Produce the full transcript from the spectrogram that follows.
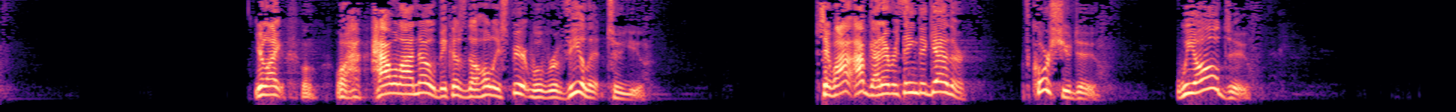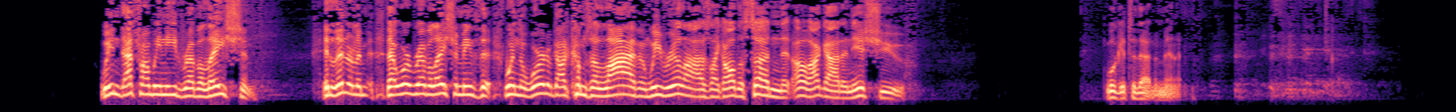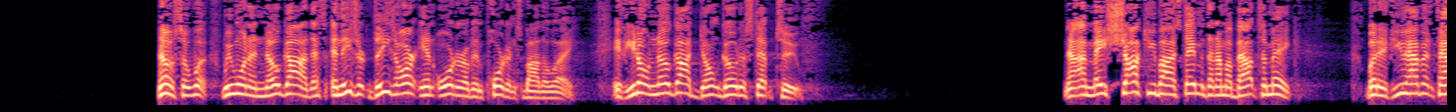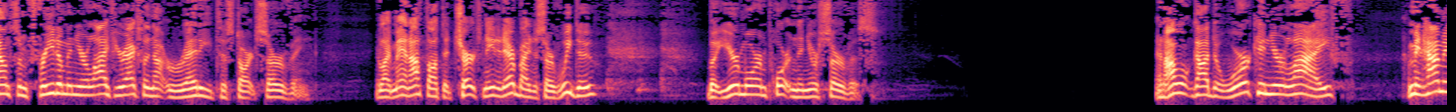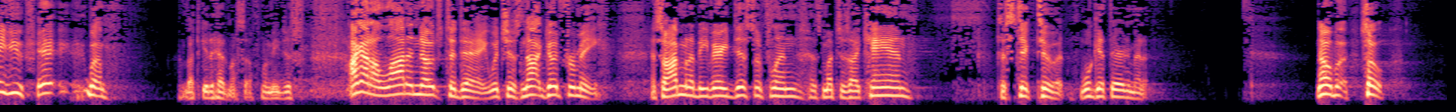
You're like, well, how will I know? Because the Holy Spirit will reveal it to you. say, well, I've got everything together. Of course you do. We all do. We, that's why we need revelation. It literally, that word revelation means that when the Word of God comes alive and we realize, like all of a sudden, that, oh, I got an issue. We'll get to that in a minute. No, so what? We want to know God. That's, and these are, these are in order of importance, by the way. If you don't know God, don't go to step two. Now, I may shock you by a statement that I'm about to make, but if you haven't found some freedom in your life, you're actually not ready to start serving. You're like, man, I thought the church needed everybody to serve. We do. But you're more important than your service. And I want God to work in your life. I mean, how many of you, eh, well, I'm about to get ahead of myself. Let me just, I got a lot of notes today, which is not good for me. And so I'm going to be very disciplined as much as I can to stick to it. We'll get there in a minute. No, but so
